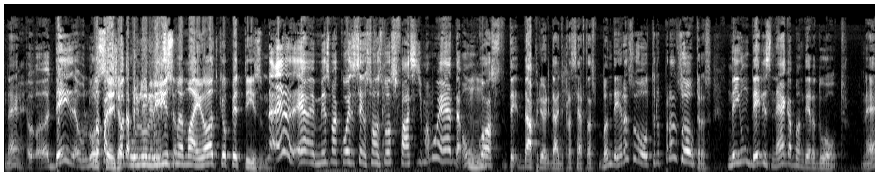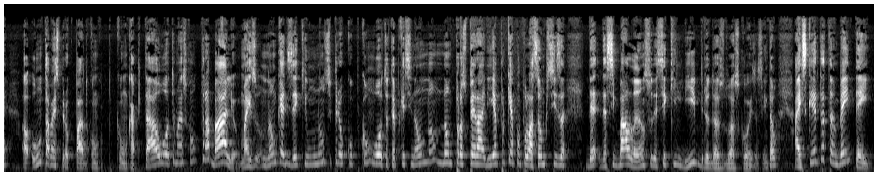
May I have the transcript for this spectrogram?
Né? É. Desde, o Lula Ou seja, o lulismo eleição. é maior do que o petismo. É, é a mesma coisa, assim, são as duas faces de uma moeda. Um uhum. gosta de, dá prioridade para certas bandeiras, o outro para as outras. Nenhum deles nega a bandeira do outro. Né? Um está mais preocupado com, com o capital, o outro mais com o trabalho. Mas não quer dizer que um não se preocupe com o outro, até porque senão não, não prosperaria, porque a população precisa de, desse balanço, desse equilíbrio das duas coisas. Então, a esquerda também tem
